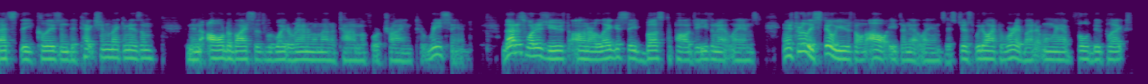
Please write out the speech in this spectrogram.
That's the collision detection mechanism. And then all devices would wait a random amount of time before trying to resend. That is what is used on our legacy bus topology Ethernet LANs. And it's really still used on all Ethernet LANs. It's just we don't have to worry about it when we have full duplex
